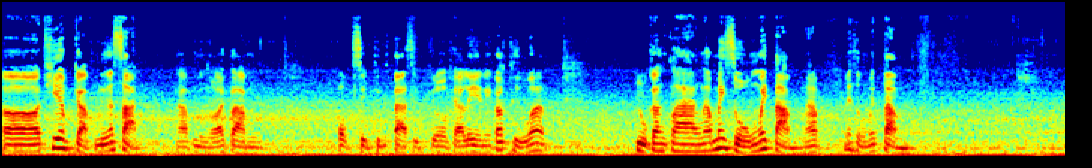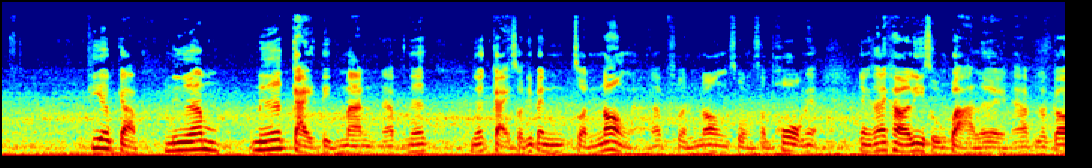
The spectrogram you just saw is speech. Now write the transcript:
เอ่อเทียบกับเนื้อสัตว์นะครับ100 กรัม 60ถึง80กิโลแคลอรี่นี่ก็ถือว่าอยู่กลางๆนะไม่สูงไม่ต่ำนะครับ ไม่สูงไม่ต่ำเทียบกับเนื้อเนื้อไก่ติดมันนะครับ เนื้อเนื้อไก่ส่วนที่เป็นส่วนน่องนะครับ ส่วนน่องส่วนสะโพกเนี่ย ยังใช้แคลอรี่สูงกว่าเลยนะครับ แล้วก็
